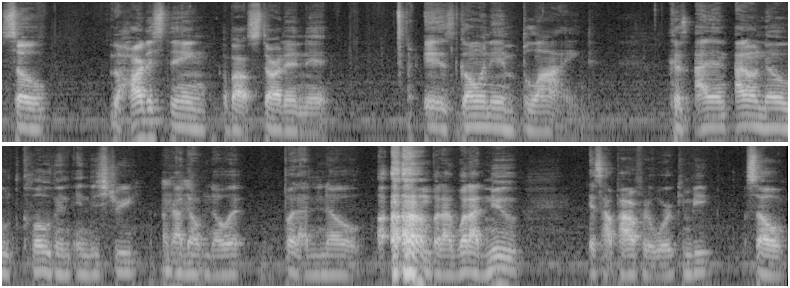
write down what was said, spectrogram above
So, the hardest thing about starting it is going in blind, because I didn't, I don't know clothing industry. Like I Mhm. don't know it, but I know, but I, what I knew is how powerful the word can be. So,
